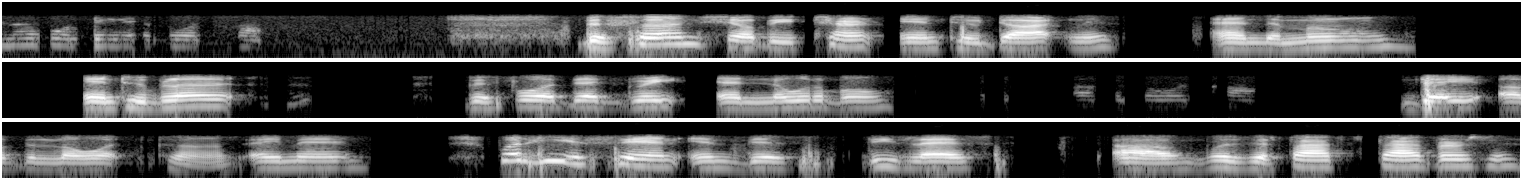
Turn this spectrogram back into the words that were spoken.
and noble day of the Lord comes. The sun shall be turned into darkness, and the moon into blood, before that great and notable day of the Lord comes. Amen what he is saying in this these last uh, what is it five five verses?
